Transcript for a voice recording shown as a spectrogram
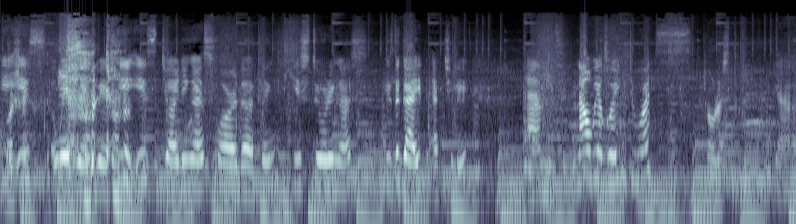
he's he is wait wait wait he is joining us for the thing. He's touring us. He's the guide actually, and now we are going towards tourist. yeah.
